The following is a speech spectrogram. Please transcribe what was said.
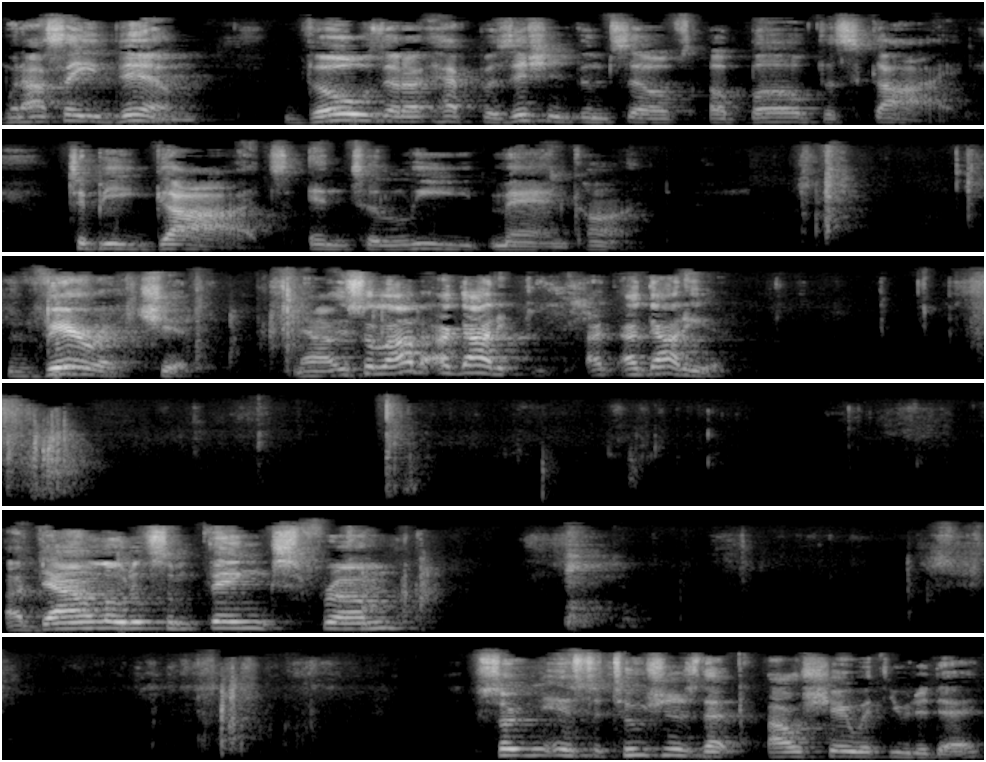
When I say them, those that are, have positioned themselves above the sky to be gods and to lead mankind. VeriChip. Now, it's a lot. I got it. I, I got here. I downloaded some things from certain institutions that I'll share with you today.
